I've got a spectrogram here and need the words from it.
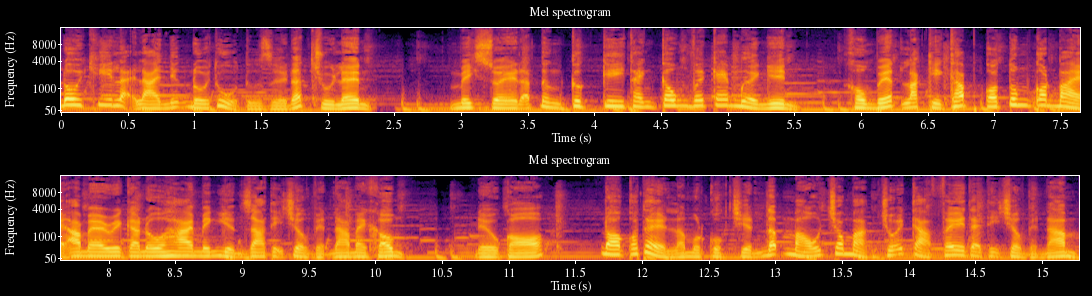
đôi khi lại là những đối thủ từ dưới đất chui lên. Mixway đã từng cực kỳ thành công với kem 10.000. Không biết Lucky Cup có tung con bài Americano 20.000 ra thị trường Việt Nam hay không? Nếu có, đó có thể là một cuộc chiến đẫm máu trong mảng chuỗi cà phê tại thị trường Việt Nam.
